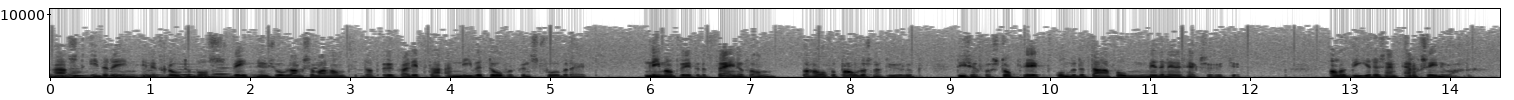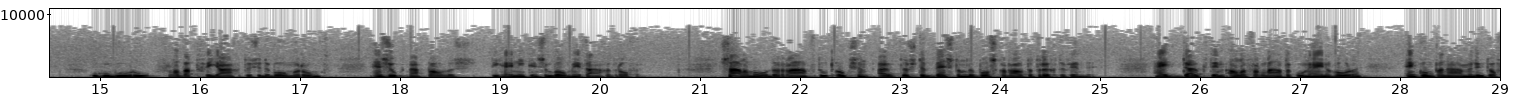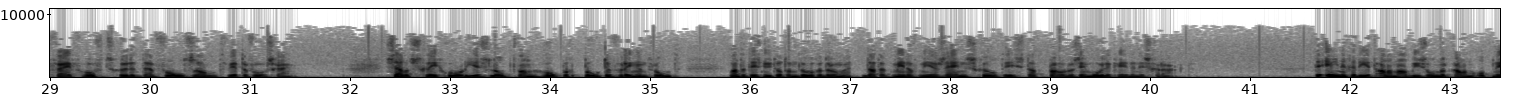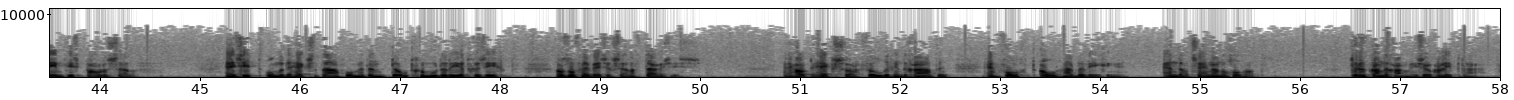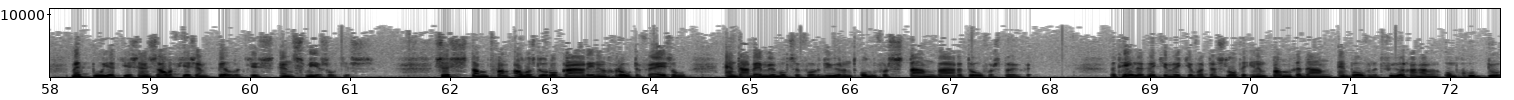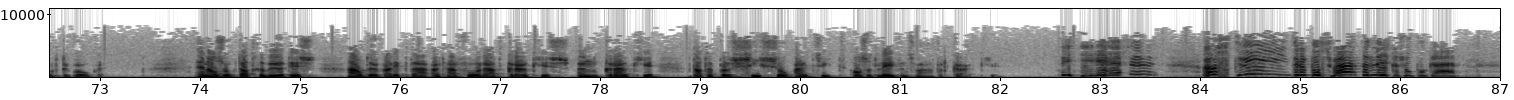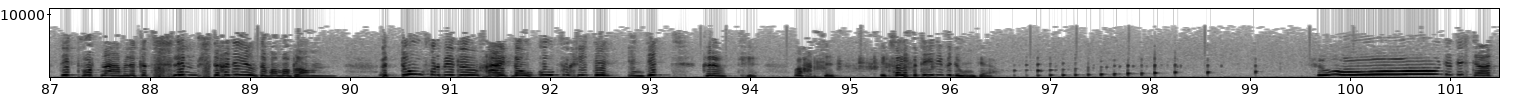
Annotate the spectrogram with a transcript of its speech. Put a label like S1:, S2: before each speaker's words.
S1: Haast iedereen in het grote bos weet nu zo langzamerhand dat Eucalypta een nieuwe toverkunst voorbereidt. Niemand weet er het fijne van, behalve Paulus natuurlijk, die zich verstopt heeft onder de tafel midden in het heksenhutje. Alle dieren zijn erg zenuwachtig. Oeguburu fladdert gejaagd tussen de bomen rond en zoekt naar Paulus, die hij niet in zijn boom heeft aangetroffen. Salomo de raaf doet ook zijn uiterste best om de boskabouter terug te vinden. Hij duikt in alle verlaten konijnenholen en komt daarna een minuut of vijf hoofdschuddend en vol zand weer tevoorschijn. Zelfs Gregorius loopt wanhopig poten rond, want het is nu tot hem doorgedrongen dat het min of meer zijn schuld is dat Paulus in moeilijkheden is geraakt. De enige die het allemaal bijzonder kalm opneemt is Paulus zelf. Hij zit onder de heksentafel met een doodgemoedereerd gezicht, alsof hij bij zichzelf thuis is. Hij houdt de heks zorgvuldig in de gaten en volgt al haar bewegingen. En dat zijn er nogal wat. Druk aan de gang is Eucalypta. Met poeiertjes en zalfjes en pilletjes en smeerseltjes. Ze stampt van alles door elkaar in een grote vijzel en daarbij mummelt ze voortdurend onverstaanbare toverspreuken. Het hele hutje-mutje wordt tenslotte in een pan gedaan en boven het vuur gehangen om goed door te koken. En als ook dat gebeurd is, haalt Eucalypta uit haar voorraad kruikjes een kruikje dat er precies zo uitziet als het levenswaterkruikje.
S2: als twee druppels water leken op elkaar. Dit wordt namelijk het slimste gedeelte van mijn plan. Het ik nou overgieten in dit kruikje. Wacht, ik zal het meteen even doen, ja. Zo, dat is dat.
